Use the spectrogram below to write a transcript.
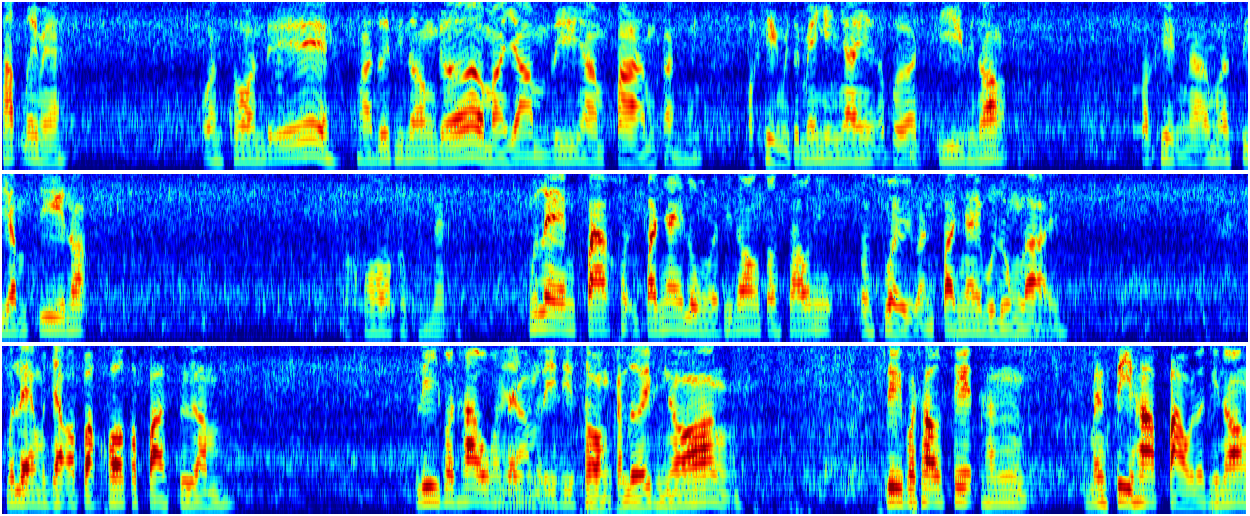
สัดๆเลยไหมอ่อนซอนเด้มาด้อพี่น้องเด้อมายามรียามปลามกัน ปลาเข่งมันจะแม่ใหญ่ๆเอาเบอร์จี้พี่น้องปลาเข่งนะเอามือเสียมจี้เนาะปลาคอกับคุณแม่เมื่อแรงปลาปลาใหญ่ลงเลยพี่น้องตอนเช้านี่ตอนสวยวันปลาใหญ่บนลงหลายเมื่อแรงมันยังเอาปลาข้อกับปลาเสื่อมรีพอเท่าคนได้รีที่สองกันเลยพี่น้องรีพอเท่าเซตท่านแมนซี่ห้าเป่าแล้วพี่น้อง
